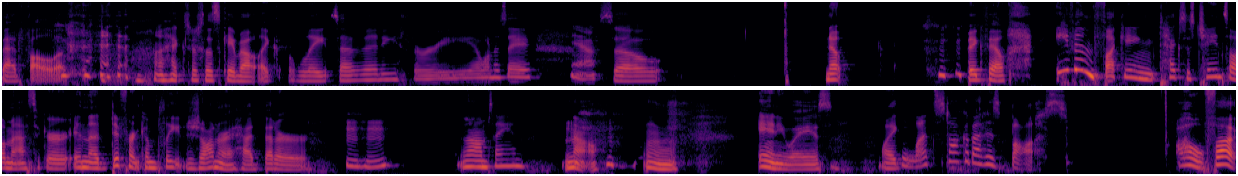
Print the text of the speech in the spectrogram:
bad follow-up. Exorcist came out like late 73, I want to say. yeah. So nope. Big fail. Even fucking Texas Chainsaw Massacre in a different complete genre had better, Mhm. you know what I'm saying? No. Mm. Anyways, like Let's talk about his boss. Oh fuck.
